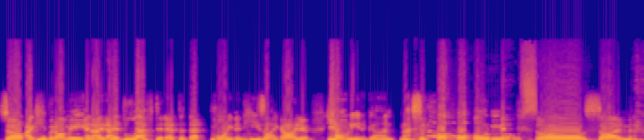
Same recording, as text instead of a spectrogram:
So I keep it on me, and I, I had left it at the, that point, and he's like, "Oh, you you don't need a gun," and I said, "Oh, no. Oh, son. oh, son."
